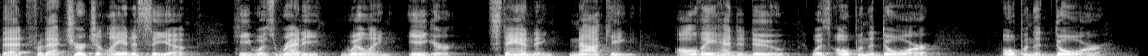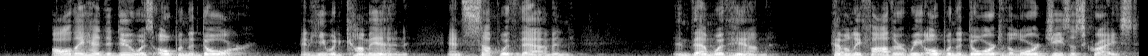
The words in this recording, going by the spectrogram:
that for that church at Laodicea, he was ready, willing, eager, standing, knocking. All they had to do was open the door, open the door. All they had to do was open the door, and he would come in and sup with them and, and them with him. Heavenly Father, we open the door to the Lord Jesus Christ.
